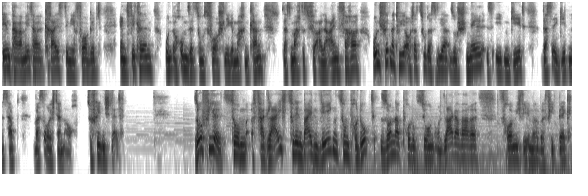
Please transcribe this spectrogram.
den Parameterkreis, den ihr vorgibt, entwickeln und auch Umsetzungsvorschläge machen kann. Das macht es für alle einfacher und führt natürlich auch dazu, dass ihr so schnell es eben geht, das Ergebnis habt, was euch dann auch zufriedenstellt. So viel zum Vergleich zu den beiden Wegen zum Produkt, Sonderproduktion und Lagerware. Freue mich wie immer über Feedback.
